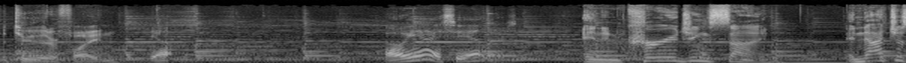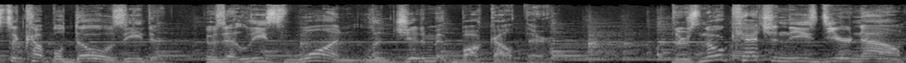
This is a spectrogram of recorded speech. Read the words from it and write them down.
The two that are fighting. Yep. Oh yeah, I see antlers. An encouraging sign. And not just a couple does either. There was at least one legitimate buck out there. There's no catching these deer now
